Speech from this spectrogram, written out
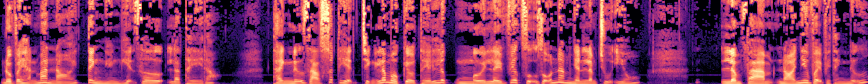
Đối với hắn mà nói, tình hình hiện giờ là thế đó. Thánh nữ giáo xuất hiện chính là một kiểu thế lực mới lấy việc dụ dỗ nam nhân làm chủ yếu. Lâm Phàm nói như vậy về thành nữ,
